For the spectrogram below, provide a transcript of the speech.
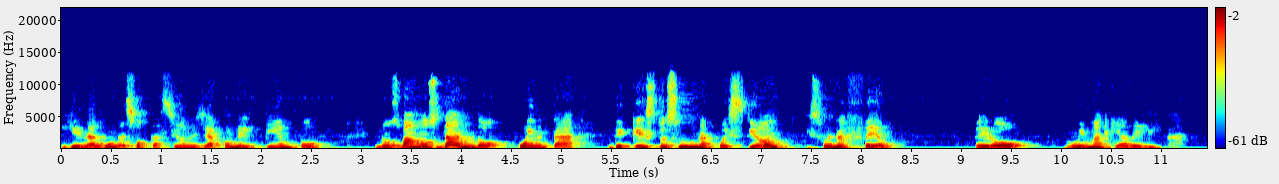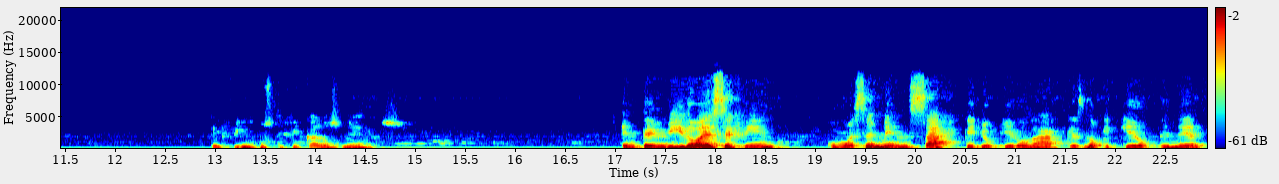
Y en algunas ocasiones, ya con el tiempo, nos vamos dando cuenta de que esto es una cuestión, y suena feo, pero muy maquiavélica. El fin justifica los medios. Entendido ese fin como ese mensaje que yo quiero dar, que es lo que quiero obtener,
